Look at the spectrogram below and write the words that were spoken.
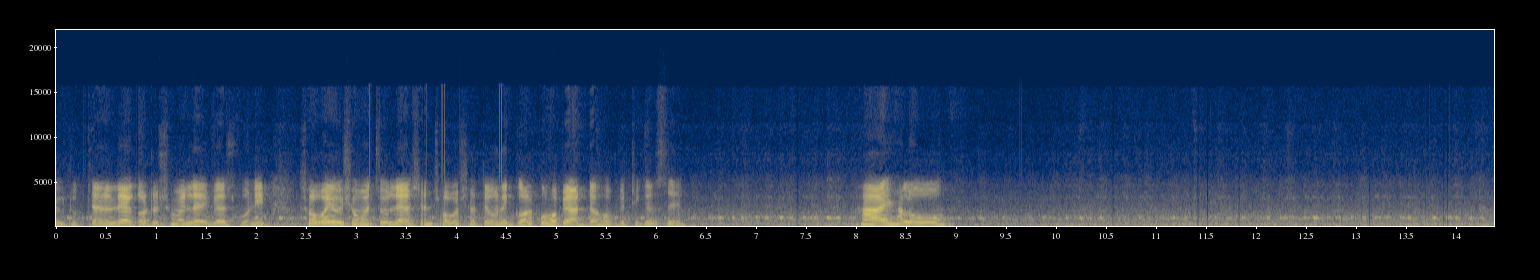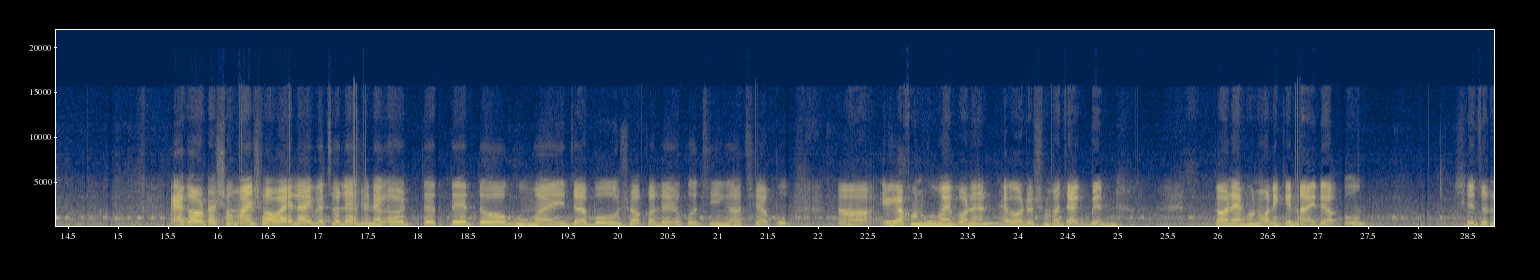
ইউটিউব চ্যানেলে এগারোটার সময় লাইভে আসব নি। সবাই ওই সময় চলে আসেন, সবার সাথে অনেক গল্প হবে, আড্ডা হবে, ঠিক আছে? হাই হ্যালো এগারোটার সময় সবাই লাইভে চলে আসেন, এগারোটাতে তো ঘুমাই যাব, সকালে কোচিং আছে আপু। এই এখন ঘুমাই পড়েন, এগারোটার সময় জাগবেন। কারণ এখন অনেকে নাই রে আপু, সেজন্য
